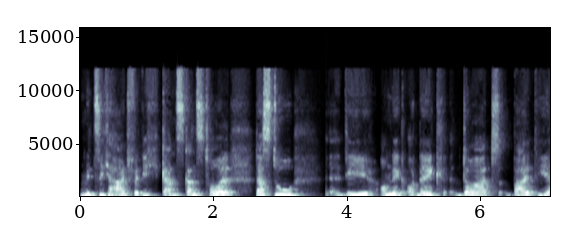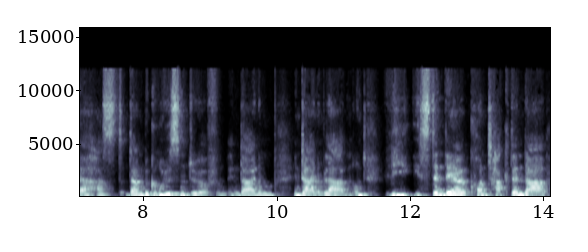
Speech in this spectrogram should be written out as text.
mit Sicherheit für dich ganz, ganz toll, dass du äh, die Omnik Onik dort bei dir hast dann begrüßen dürfen in deinem, in deinem Laden. Und wie ist denn der Kontakt denn da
